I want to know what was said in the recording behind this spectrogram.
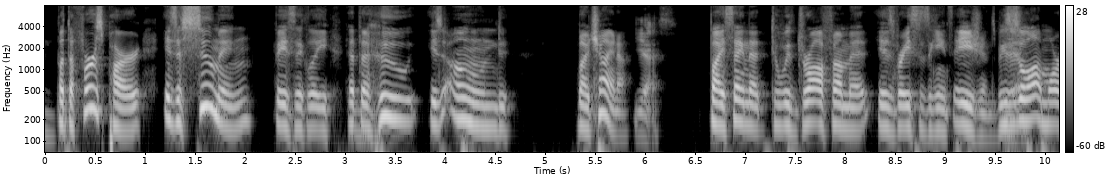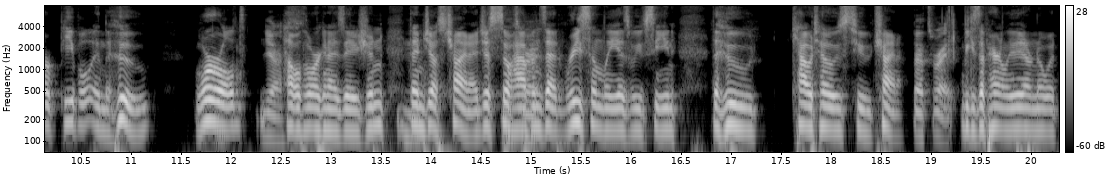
Mm. But the first part is assuming basically that the WHO is owned by China Yes. By saying that to withdraw from it is racist against Asians because there's a lot more people in the WHO World Yes. Health Organization Mhm. than just China. It just so That's happens that recently, as we've seen, the WHO kowtows to China That's right. because apparently they don't know what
